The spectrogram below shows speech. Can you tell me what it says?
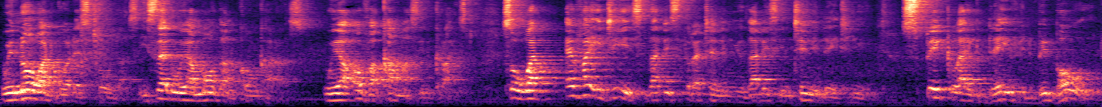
We know what God has told us. He said we are more than conquerors, we are overcomers in Christ. So, whatever it is that is threatening you, that is intimidating you, speak like David, be bold,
